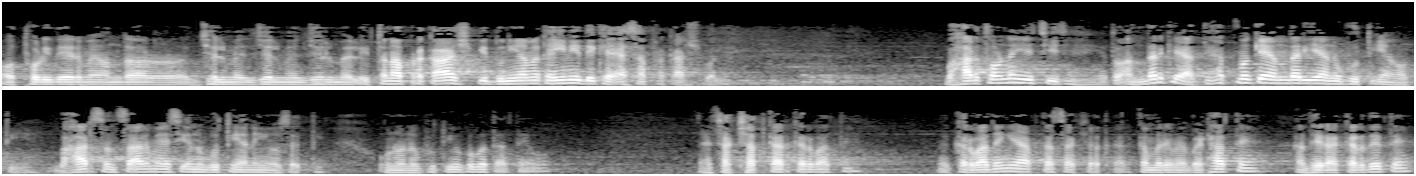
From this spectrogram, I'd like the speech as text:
और थोड़ी देर में अंदर झिलमिल झिलमिल झिलमिल, इतना प्रकाश की दुनिया में कहीं नहीं दिखे ऐसा प्रकाश बोले। बाहर थोड़ा ये चीज़ें हैं ये तो अंदर के, अध्यात्म के अंदर ये अनुभूतियाँ होती हैं। बाहर संसार में ऐसी अनुभूतियाँ नहीं हो सकती। उन अनुभूतियों को बताते हैं वो। साक्षात्कार करवाते हैं। करवा देंगे आपका साक्षात्कार। कमरे में बैठाते हैं अंधेरा कर देते हैं।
